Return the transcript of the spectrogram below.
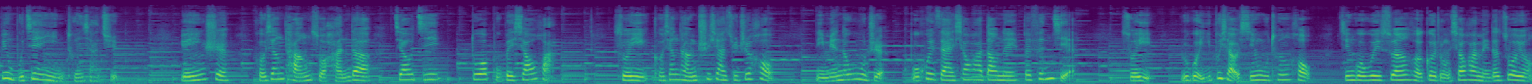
并不建议你吞下去。原因是口香糖所含的胶基。多不被消化，所以口香糖吃下去之后，里面的物质不会在消化道内被分解，所以如果一不小心误吞后，经过胃酸和各种消化酶的作用，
